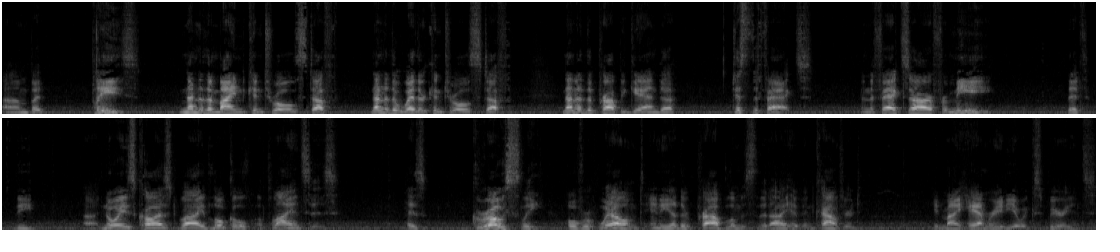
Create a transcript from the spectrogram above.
um, but please, none of the mind control stuff, none of the weather control stuff, none of the propaganda just the facts. And the facts are, for me, that the uh, noise caused by local appliances has grossly overwhelmed any other problems that I have encountered in my ham radio experience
